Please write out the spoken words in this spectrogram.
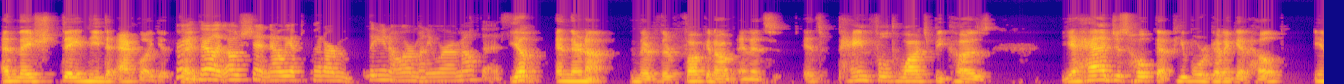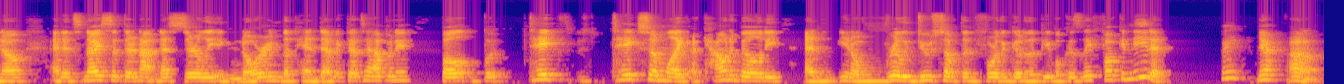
and they sh- they need to act like it. Right. They- They're like, oh shit, now we have to put our you know, our money where our mouth is. Yep, and they're not. They're they're fucking up, and it's it's painful to watch because you had just hoped that people were gonna get help, you know. And it's nice that they're not necessarily ignoring the pandemic that's happening, but but take take some like accountability and you know really do something for the good of the people because they fucking need it. Right. Yeah, I don't know.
